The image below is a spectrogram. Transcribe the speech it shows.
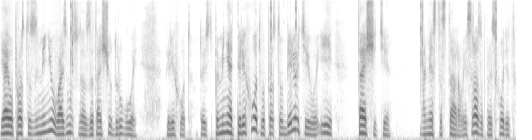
Я его просто заменю, возьму сюда, затащу другой переход. То есть поменять переход, вы просто уберете его и тащите на место старого. И сразу происходит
